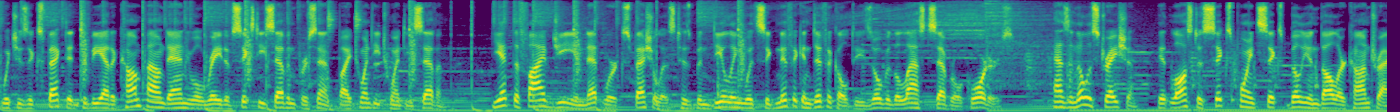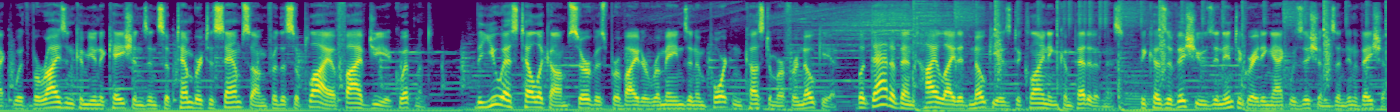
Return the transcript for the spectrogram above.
which is expected to be at a compound annual rate of 67% by 2027. Yet the 5G and network specialist has been dealing with significant difficulties over the last several quarters. As an illustration, it lost a $6.6 billion contract with Verizon Communications in September to Samsung for the supply of 5G equipment. The US telecom service provider remains an important customer for Nokia, but that event highlighted Nokia's declining competitiveness because of issues in integrating acquisitions and innovation.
